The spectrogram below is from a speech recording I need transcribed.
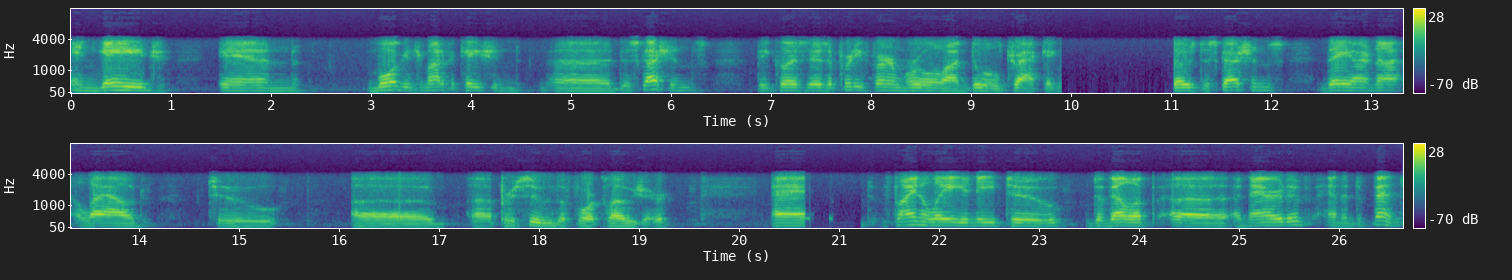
engage in mortgage modification uh, discussions because there's a pretty firm rule on dual tracking. Those discussions, they are not allowed to uh, uh, pursue the foreclosure. And finally, you need to develop uh, a narrative and a defense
